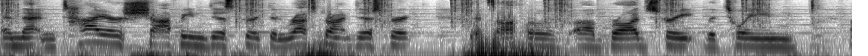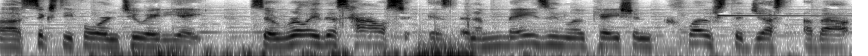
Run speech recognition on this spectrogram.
and that entire shopping district and restaurant district that's off of uh, Broad Street between uh, 64 and 288. So really this house is an amazing location close to just about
